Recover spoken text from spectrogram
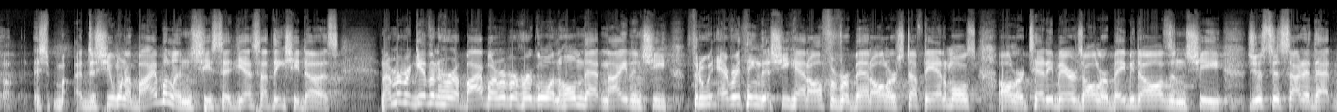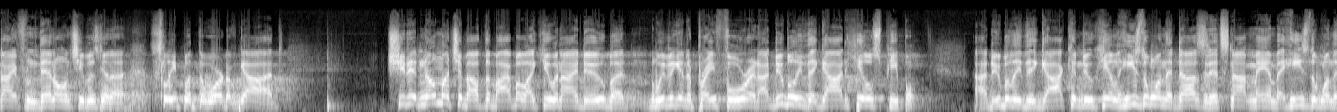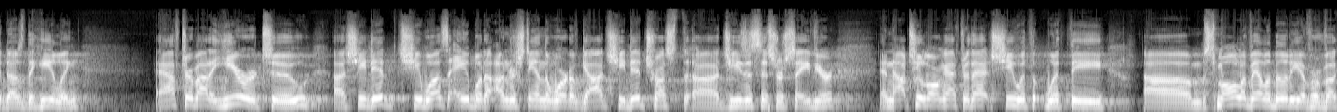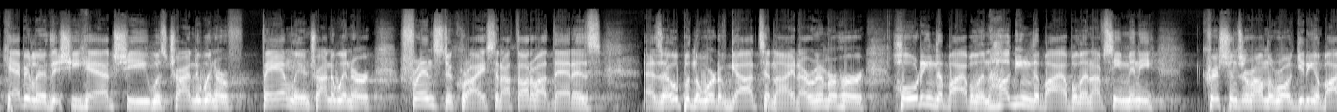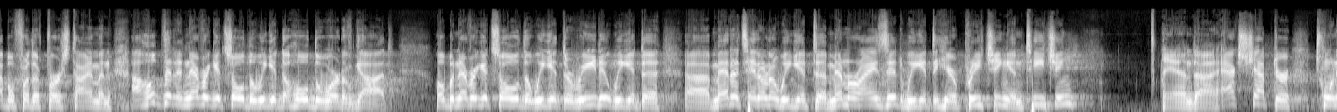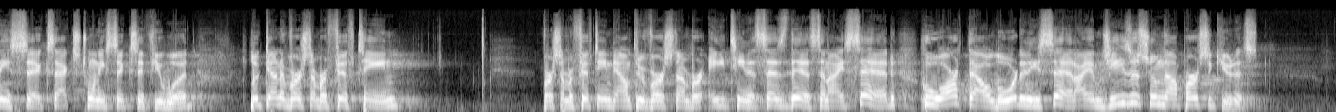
Does she want a Bible? And she said, Yes, I think she does. And I remember giving her a Bible. I remember her going home that night and she threw everything that she had off of her bed all her stuffed animals, all her teddy bears, all her baby dolls. And she just decided that night from then on she was going to sleep with the Word of God. She didn't know much about the Bible like you and I do, but we began to pray for. And I do believe that God heals people. I do believe that God can do healing. He's the one that does it. It's not man, but He's the one that does the healing. After about a year or two, uh, she did. She was able to understand the Word of God. She did trust uh, Jesus as her Savior, and not too long after that, she with with the um, small availability of her vocabulary that she had, she was trying to win her family and trying to win her friends to Christ. And I thought about that as as I opened the Word of God tonight. I remember her holding the Bible and hugging the Bible, and I've seen many Christians around the world getting a Bible for the first time. And I hope that it never gets old that we get to hold the Word of God. Hope it never gets old that we get to read it, we get to uh, meditate on it, we get to memorize it, we get to hear preaching and teaching. And uh, Acts chapter 26, Acts 26, if you would, look down at verse number 15. Verse number 15 down through verse number 18, it says this And I said, Who art thou, Lord? And he said, I am Jesus whom thou persecutest.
